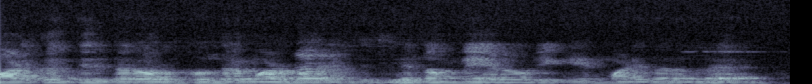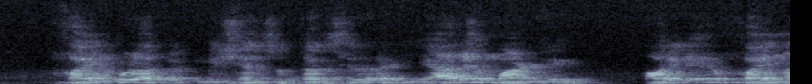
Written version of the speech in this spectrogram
ಮಾಡ್ಕೊಂಡ್ ತಿಂತಾರೋ ಅವ್ರಿಗೆ ತೊಂದರೆ ಮಾಡಬಾರ್ದು ಅಂತಿದ್ವಿ. ನಮ್ಮ ಮೇಯರ್ ಅವ್ರಿಗೆ ಏನ್ ಮಾಡಿದ್ದಾರೆ ಅಂದ್ರೆ ಫೈನ್ಗಳು ಹಾಕಕ್ ಮಿಷನ್ಸ್ ತರಿಸಿದ್ರೆ. ಯಾರೇ ಮಾಡ್ಲಿ ಅವರಿಗೆ ಫೈನ್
